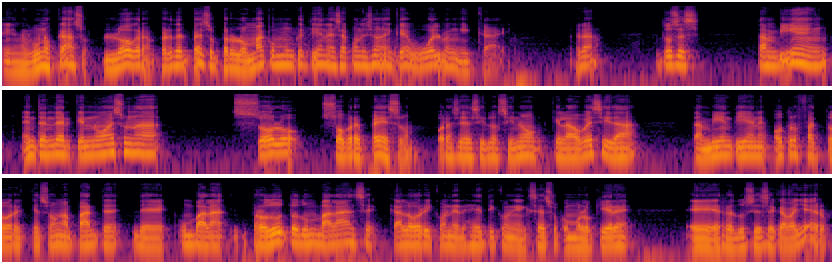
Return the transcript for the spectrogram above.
en algunos casos logra perder peso, pero lo más común que tiene esa condición es que vuelven y caen. ¿Verdad? Entonces, también entender que no es una solo sobrepeso, por así decirlo, sino que la obesidad también tiene otros factores que son aparte de un producto de un balance calórico energético en exceso, como lo quiere eh, reduce ese caballero.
